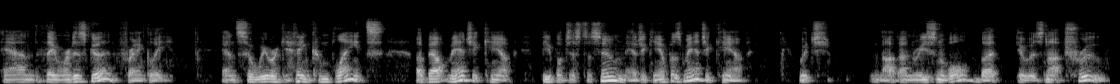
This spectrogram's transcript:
and they weren't as good, frankly. And so we were getting complaints about Magic Camp. People just assumed Magic Camp was Magic Camp, which not unreasonable, but it was not true.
